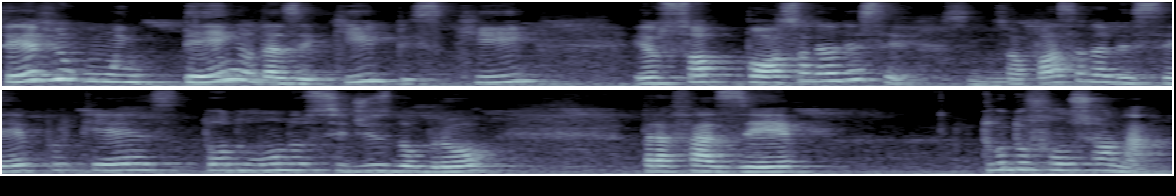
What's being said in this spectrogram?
teve um empenho das equipes que eu só posso agradecer. Sim. Só posso agradecer porque todo mundo se desdobrou para fazer tudo funcionar.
